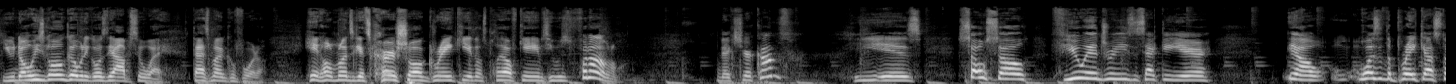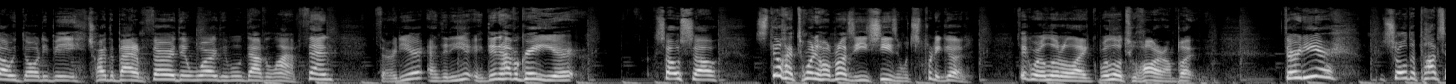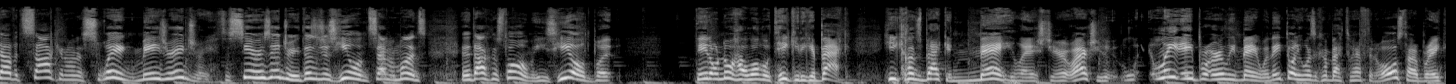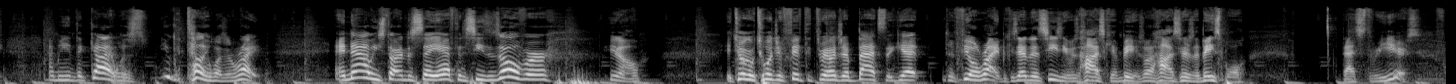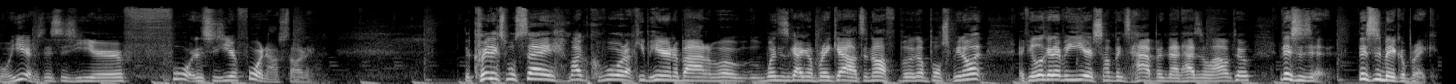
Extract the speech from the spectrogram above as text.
you know he's going good when he goes the opposite way. That's Michael Conforto. Hit home runs against Kershaw, Greinke in those playoff games. He was phenomenal. Next year comes, he is so-so, few injuries the second year. You know, wasn't the breakout star with thought he'd. Tried to bat him third, didn't work. They moved down the line. Then, third year, end of the year, he didn't have a great year. So-so. Still had 20 home runs each season, which is pretty good. I think we're a little like we're a little too hard on, but third year, shoulder pops out of its socket on a swing, major injury. It's a serious injury. It doesn't just heal in seven months. And the doctors told him he's healed, but they don't know how long it'll take you to get back. He comes back in May last year, or actually late April, early May, when they thought he wasn't coming back to after the All Star break. I mean, the guy was, you could tell he wasn't right. And now he's starting to say after the season's over, you know, it took him 250, 300 bats to get to feel right because at the end of the season, he was hot as can be. He was the hottest hitters in baseball. That's three years, four years. This is year four. This is year four now starting. The critics will say, Michael Conforto, I keep hearing about him. Oh, when's this guy going to break out? It's enough. But enough bullshit. You know what? If you look at every year, something's happened that hasn't allowed him to. This is it. This is make or break.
